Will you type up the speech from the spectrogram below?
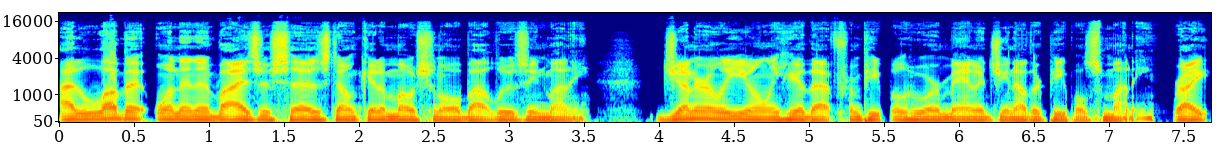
I love it when an advisor says don't get emotional about losing money. Generally, you only hear that from people who are managing other people's money, right?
